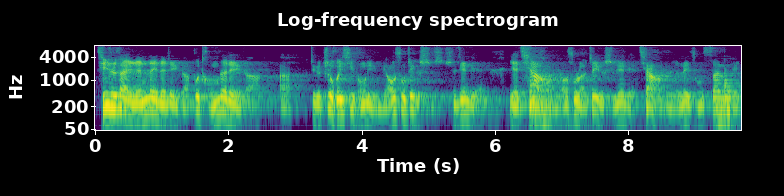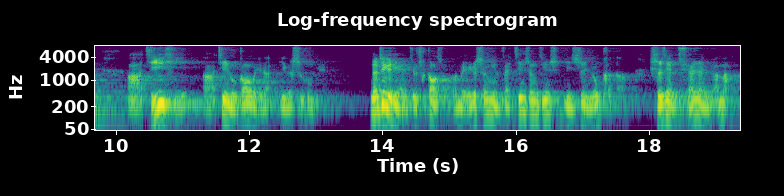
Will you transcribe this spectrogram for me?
其实，在人类的这个不同的这个啊这个智慧系统里，描述这个时时间点，也恰好描述了这个时间点，恰好是人类从三维啊集体啊进入高维的一个时空点。那这个点就是告诉我们，每一个生命在今生今世你是有可能实现全然圆满的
